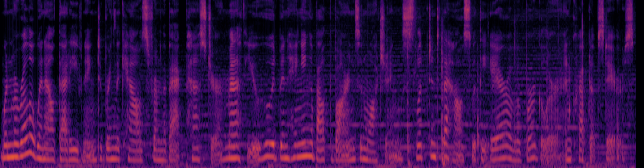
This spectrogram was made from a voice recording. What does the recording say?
When Marilla went out that evening to bring the cows from the back pasture, Matthew, who had been hanging about the barns and watching, slipped into the house with the air of a burglar and crept upstairs.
